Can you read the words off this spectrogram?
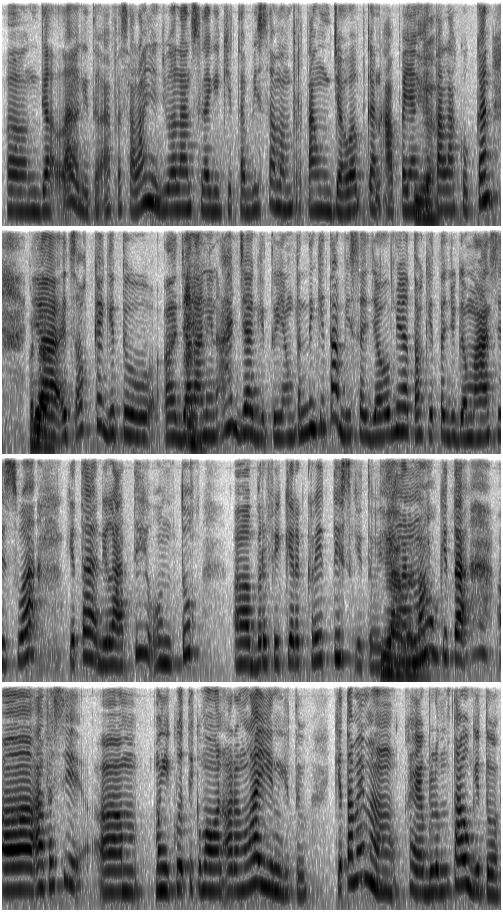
enggak lah gitu apa salahnya jualan selagi kita bisa mempertanggungjawabkan apa yang Iya. kita lakukan Benar. ya it's okay gitu Eh, jalanin aja gitu yang penting kita bisa jawabnya atau kita juga mahasiswa kita dilatih untuk eh, berpikir kritis gitu. Iya, jangan benar. mau kita eh, apa sih em, mengikuti kemauan orang lain gitu. Kita memang kayak belum tahu gitu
